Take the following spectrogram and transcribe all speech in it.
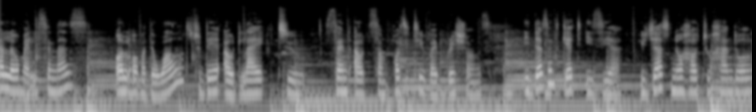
Hello, my listeners all over the world. Today, I would like to send out some positive vibrations. It doesn't get easier, you just know how to handle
